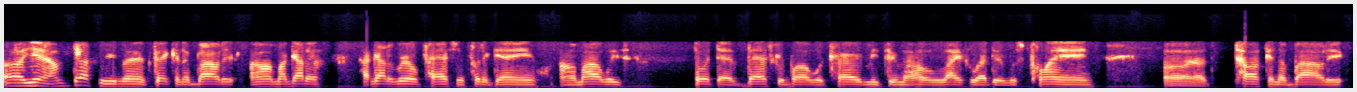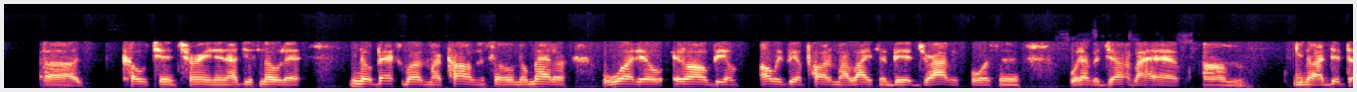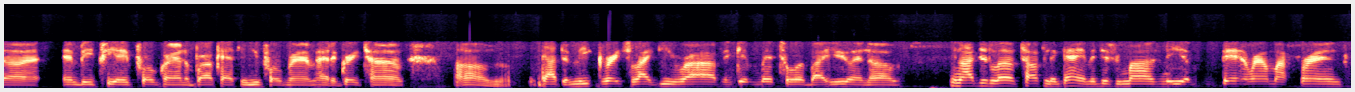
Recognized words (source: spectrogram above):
Uh, yeah, I'm definitely man thinking about it. Um, I got a I got a real passion for the game. Um, I always thought that basketball would carry me through my whole life, whether it was playing, uh, talking about it, uh, coaching, training. I just know that you know basketball is my calling. So no matter what, it'll it'll all be a, always be a part of my life and be a driving force in whatever job I have. Um, you know, I did the NBPA program, the Broadcasting U program. Had a great time. Um, got to meet greats like you, Rob, and get mentored by you. And um, you know, I just love talking the game. It just reminds me of being around my friends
